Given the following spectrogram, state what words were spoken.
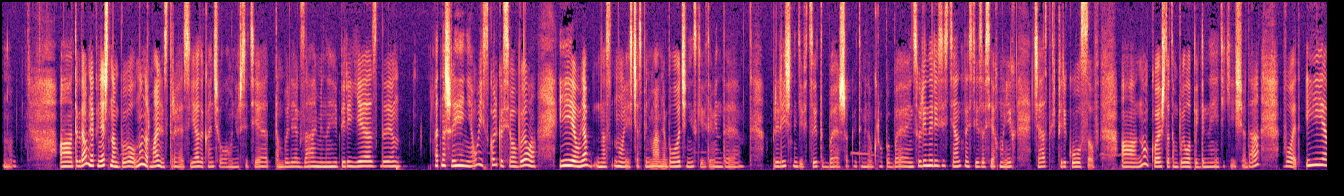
Вот. А, тогда у меня, конечно, был ну, нормальный стресс. Я заканчивала университет, там были экзамены, переезды, отношения, ой, сколько всего было. И у меня, ну, я сейчас понимаю, у меня был очень низкий витамин D приличный дефицит Бшек, витаминов группы В, инсулинорезистентность из-за всех моих частых перекусов. А, ну, кое-что там было по генетике еще, да. Вот. И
